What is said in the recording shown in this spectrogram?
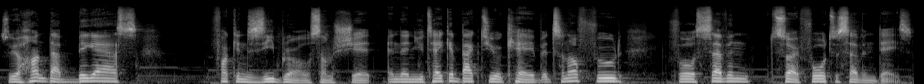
So you hunt that big ass fucking zebra or some shit, and then you take it back to your cave. It's enough food for seven, sorry, four to seven days.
